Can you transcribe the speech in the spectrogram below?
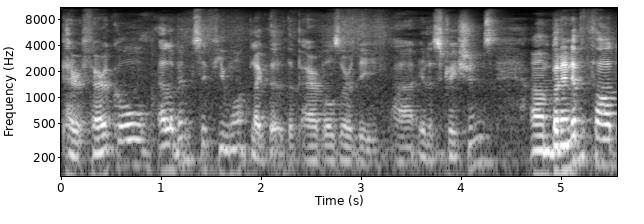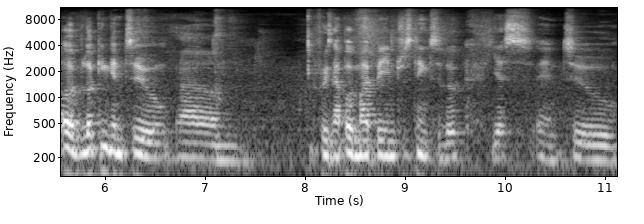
peripheral elements, if you want, like the, the parables or the uh, illustrations. Um, but I never thought of looking into um, for example, it might be interesting to look, yes, into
